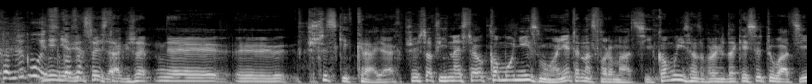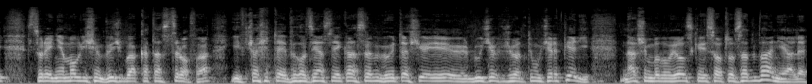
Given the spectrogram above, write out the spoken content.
Henryk Wójt, Nie, nie, więc to jest tak, że e, w wszystkich krajach, przecież to wina jest tego komunizmu, a nie transformacji. Komunizm doprowadził do takiej sytuacji, z której nie mogli się wyjść, była katastrofa i w czasie tej wychodzenia z tej katastrofy były też e, ludzie, którzy na tym ucierpieli. Naszym obowiązkiem jest o to zadbanie, ale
